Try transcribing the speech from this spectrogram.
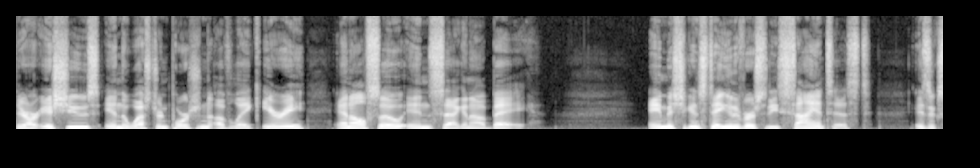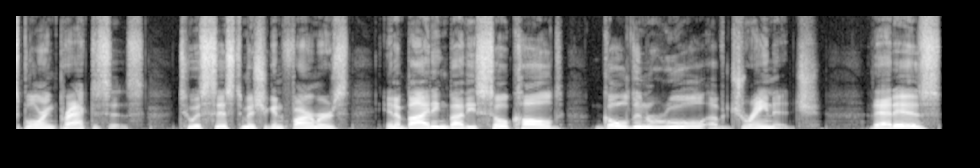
There are issues in the western portion of Lake Erie and also in Saginaw Bay. A Michigan State University scientist is exploring practices to assist Michigan farmers in abiding by the so called golden rule of drainage. That is,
